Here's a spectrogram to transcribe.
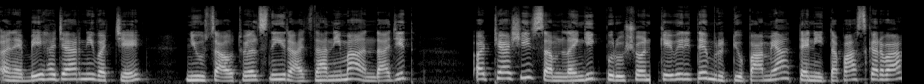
અને બે હજારની વચ્ચે ન્યૂ સાઉથ વેલ્સની રાજધાનીમાં અંદાજિત અઠ્યાસી સમલૈંગિક પુરુષો કેવી રીતે મૃત્યુ પામ્યા તેની તપાસ કરવા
